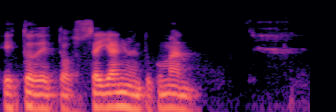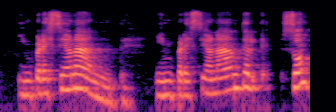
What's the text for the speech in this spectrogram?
esto de estos seis años en Tucumán? Impresionante, impresionante. Son,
